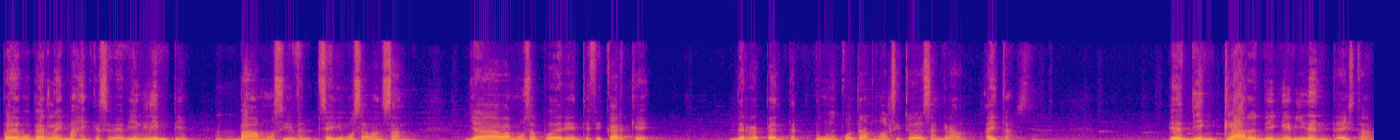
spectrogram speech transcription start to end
Podemos ver la imagen que se ve bien limpia, vamos y seguimos avanzando. Ya vamos a poder identificar que de repente, pum, encontramos el sitio de sangrado. Ahí está. Es bien claro, es bien evidente, ahí está.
